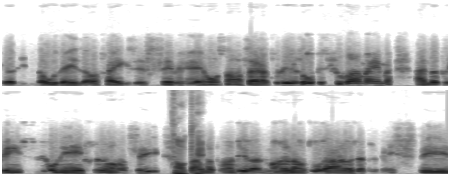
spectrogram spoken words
que l'hypnose est là, ça existe, c'est vrai. On s'en sert à tous les jours. Puis souvent, même à notre insu, on est influencé par notre environnement, l'entourage, la publicité,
